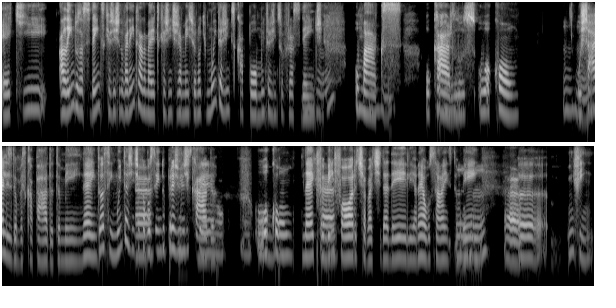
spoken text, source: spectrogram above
é que além dos acidentes, que a gente não vai nem entrar no mérito que a gente já mencionou, que muita gente escapou, muita gente sofreu acidente, Uhum, o uhum, Max, o uhum, Carlos, o Ocon, o uhum. Charles deu uma escapada também, né? Então, assim, muita gente acabou É, sendo no prejudicada. extremo, O. Ocon, né, que foi bem É. forte a batida dele, né? O Sainz também. Uhum, é. Hã, enfim,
